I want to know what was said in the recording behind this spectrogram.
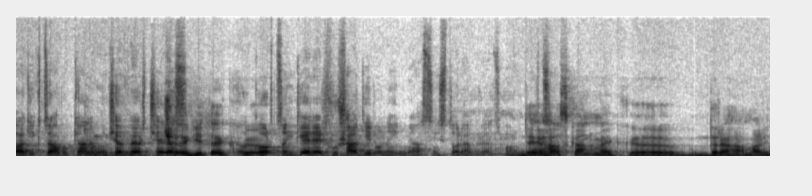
Գագիկ Ծառուկյանը մինչև վերջերս Չէ, գիտեք, գործընկեր էր, հուշագիր ունեին միասին ստորագրած բանը։ Դե հասկանում եք, դրա համար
